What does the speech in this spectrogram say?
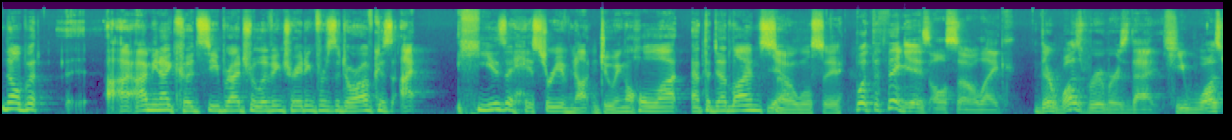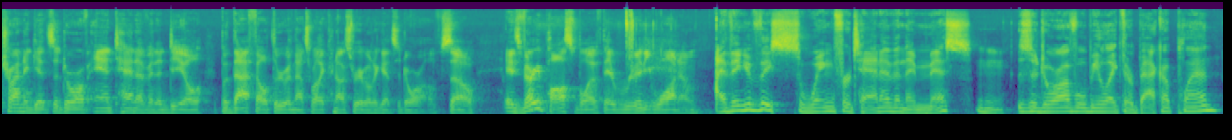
No, but I, I mean, I could see Brad Treliving trading for Zadorov because I he has a history of not doing a whole lot at the deadline. So Yeah. we'll see. But the thing is also like there was rumors that he was trying to get Zadorov and Tanev in a deal, but that fell through, and that's why the Canucks were able to get Zadorov. So it's very possible if they really want him. I think if they swing for Tanev and they miss, Mm-hmm. Zadorov will be like their backup plan.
